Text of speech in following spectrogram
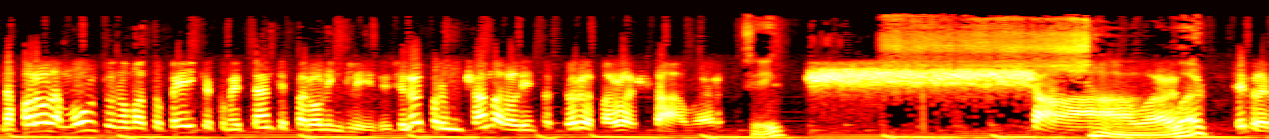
la parola molto onomatopeica come tante parole inglesi. Se noi pronunciamo a rallentatore la parola shower, sì. shower, shower, sembra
